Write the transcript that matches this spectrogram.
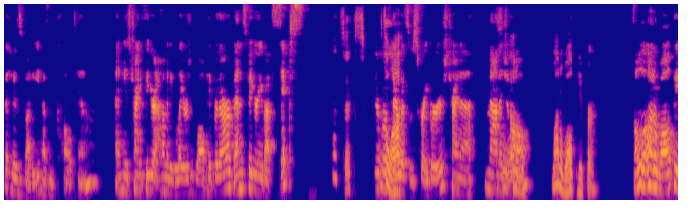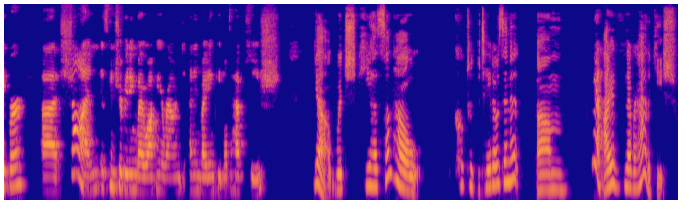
that his buddy hasn't called him, and he's trying to figure out how many layers of wallpaper there are. Ben's figuring about six. That's six. They're That's a both there lot. with some scrapers, trying to manage it lot of- all. A lot of wallpaper. It's a lot of wallpaper. Uh, Sean is contributing by walking around and inviting people to have quiche. Yeah, which he has somehow cooked with potatoes in it. Um, Yeah. I've never had a quiche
